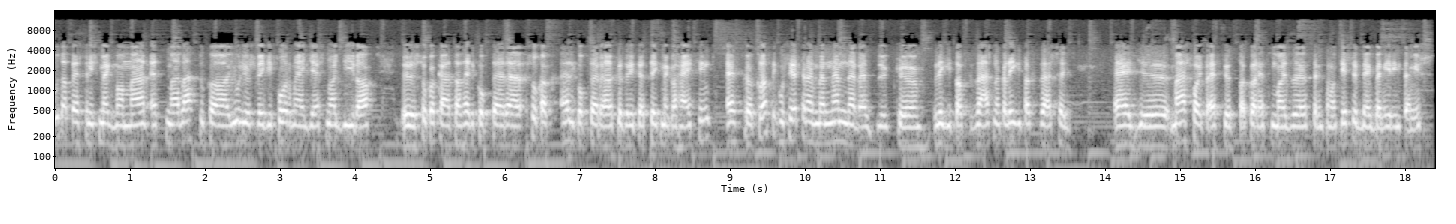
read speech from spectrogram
Budapesten is megvan már, ezt már láttuk a július végi Forma 1-es nagydíjra, sokak által helikopterrel, sokak helikopterrel közelítették meg a helyszínt. Ezt a klasszikus értelemben nem nevezzük légitaxizásnak. A légitaxizás egy, egy másfajta eszközt akar, ezt majd szerintem a későbbiekben érintem is.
